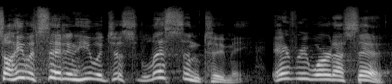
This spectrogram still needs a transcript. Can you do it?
So he would sit and he would just listen to me, every word I said.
